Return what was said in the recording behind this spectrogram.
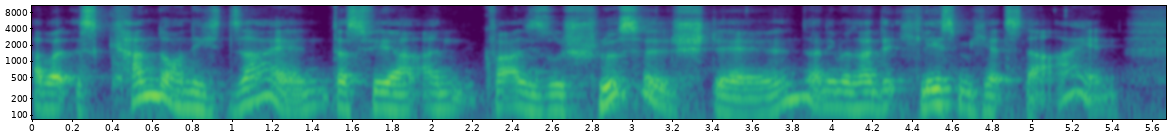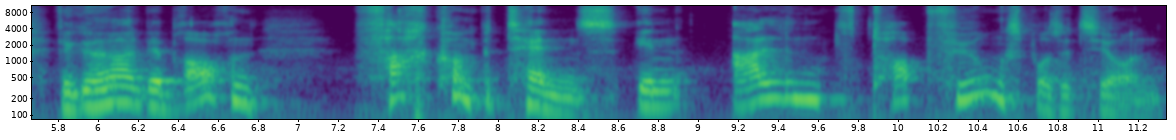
Aber es kann doch nicht sein, dass wir an quasi so Schlüsselstellen, an jemand sagt, ich lese mich jetzt da ein. Wir gehören, wir brauchen Fachkompetenz in allen Top-Führungspositionen.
